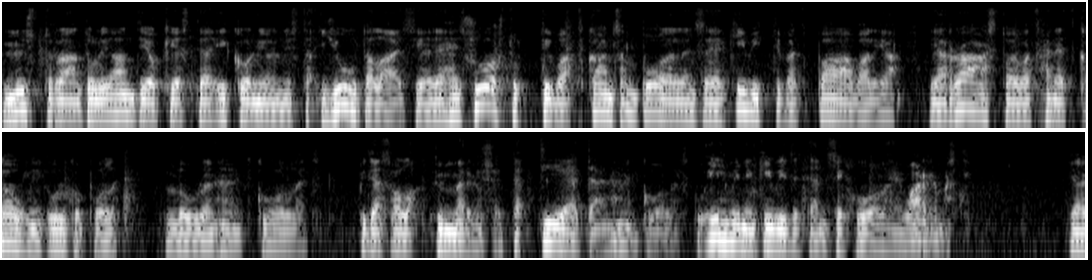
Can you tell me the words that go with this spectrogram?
Lystraan tuli Antiokiasta ja Ikonionista juutalaisia, ja he suostuttivat kansan puolellensa ja kivittivät Paavalia, ja raastoivat hänet kaupungin ulkopuolelle, luulen hänet kuolleeksi. Pitäisi olla ymmärrys, että tietään hänen kuolleeksi. Kun ihminen kivitetään, niin se kuolee varmasti. Ja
